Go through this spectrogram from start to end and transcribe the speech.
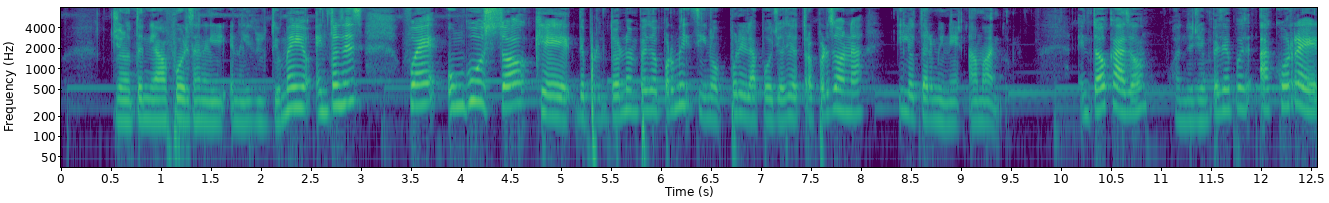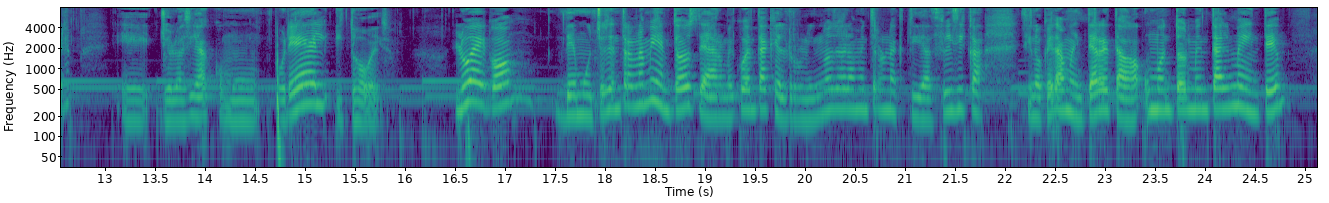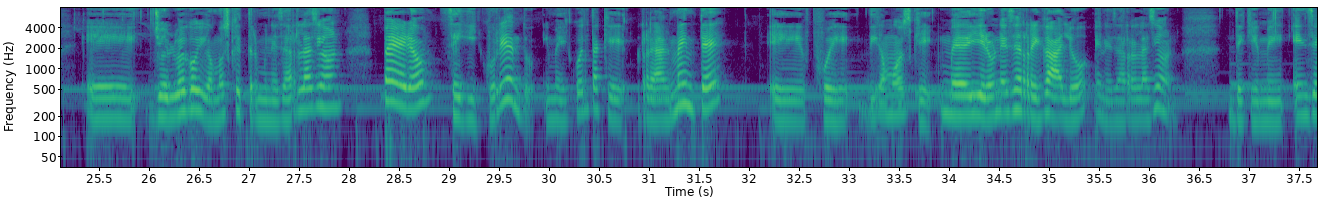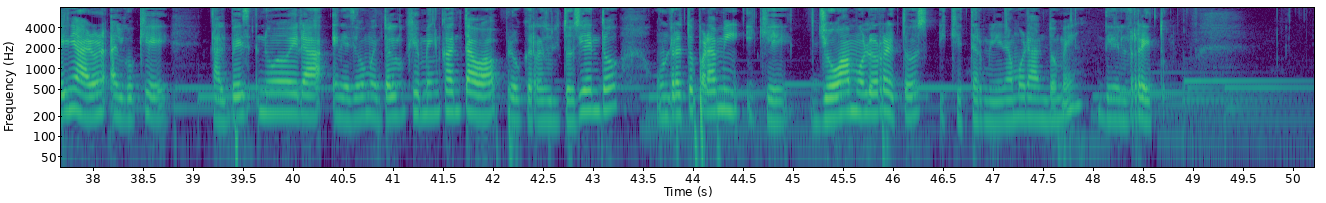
Yo no tenía fuerza en el, en el glúteo medio. Entonces fue un gusto que de pronto no empezó por mí, sino por el apoyo hacia otra persona y lo terminé amando. En todo caso, cuando yo empecé pues a correr, eh, yo lo hacía como por él y todo eso. Luego de muchos entrenamientos, de darme cuenta que el running no solamente era una actividad física, sino que también te retaba un montón mentalmente. Eh, yo luego digamos que terminé esa relación, pero seguí corriendo y me di cuenta que realmente eh, fue, digamos que me dieron ese regalo en esa relación, de que me enseñaron algo que Tal vez no era en ese momento algo que me encantaba, pero que resultó siendo un reto para mí y que yo amo los retos y que terminé enamorándome del reto.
